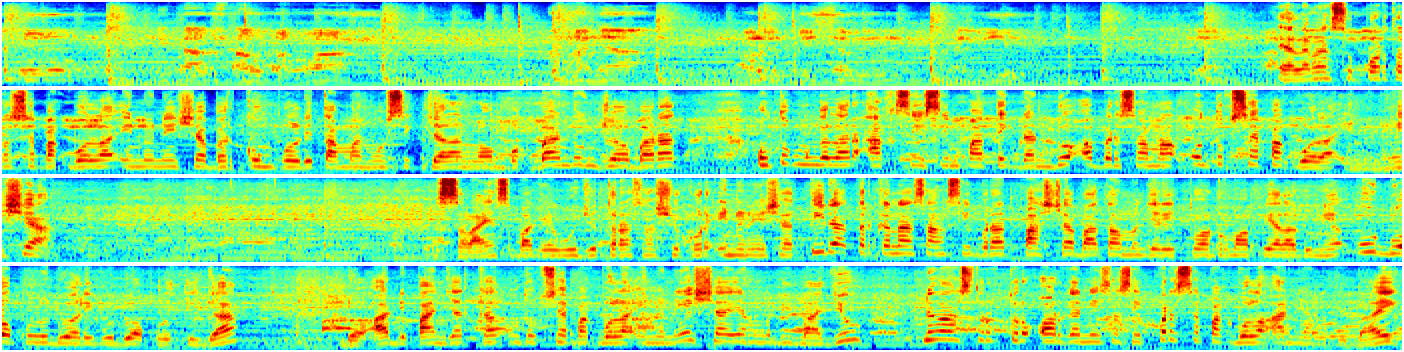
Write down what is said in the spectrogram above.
itu kita harus tahu bahwa namanya Olympism Elemen supporter sepak bola Indonesia berkumpul di Taman Musik Jalan Lombok, Bandung, Jawa Barat untuk menggelar aksi simpatik dan doa bersama untuk sepak bola Indonesia. Selain sebagai wujud rasa syukur Indonesia tidak terkena sanksi berat pasca batal menjadi tuan rumah Piala Dunia U20 2023, doa dipanjatkan untuk sepak bola Indonesia yang lebih maju dengan struktur organisasi persepak bolaan yang lebih baik.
